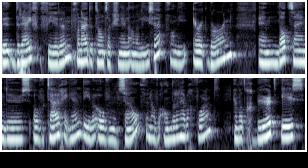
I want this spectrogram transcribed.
de drijfveren vanuit de transactionele analyse van die Eric Byrne. En dat zijn dus overtuigingen die we over onszelf en over anderen hebben gevormd. En wat er gebeurt is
